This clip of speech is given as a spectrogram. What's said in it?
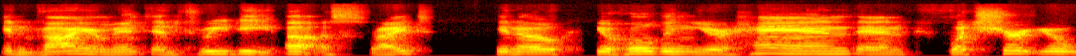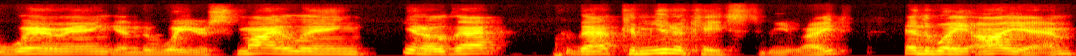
environment and 3D us, right? You know, you're holding your hand and what shirt you're wearing and the way you're smiling, you know, that that communicates to me, right? And the way I am,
